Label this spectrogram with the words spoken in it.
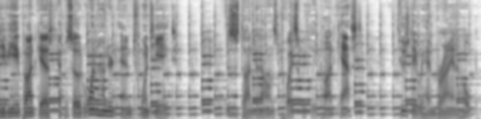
TVA Podcast, episode 128. This is Todd Van Allen's twice weekly podcast. Tuesday we had Brian Hope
